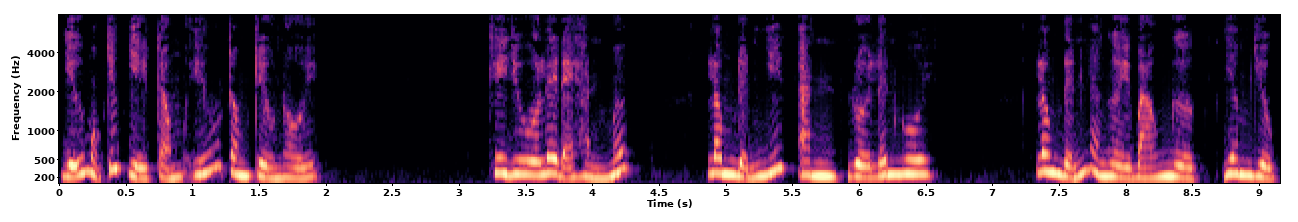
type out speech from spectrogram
giữ một chức vị trọng yếu trong triều nội. Khi vua Lê Đại Hành mất, Long Đỉnh giết anh rồi lên ngôi. Long Đỉnh là người bạo ngược, dâm dục.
